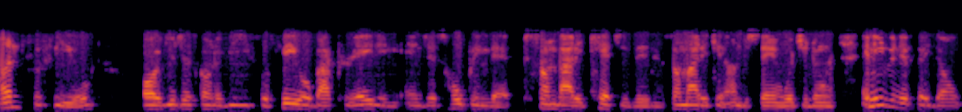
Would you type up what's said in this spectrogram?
unfulfilled, or you're just gonna be fulfilled by creating and just hoping that somebody catches it and somebody can understand what you're doing. And even if they don't,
